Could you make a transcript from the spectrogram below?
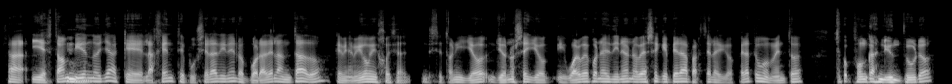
O sea, y estaban pidiendo ya que la gente pusiera dinero por adelantado, que mi amigo me dijo, dice, Tony, yo, yo no sé, yo igual voy a poner dinero, no voy a ser que pierda parcela. Y digo, espérate un momento, no pongas ni un duro,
